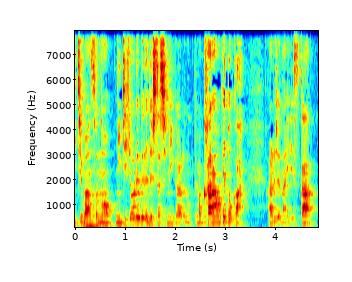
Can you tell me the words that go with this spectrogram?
一番その、日常レベルで親しみがあるのって、まあ、カラオケとかあるじゃないですか。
